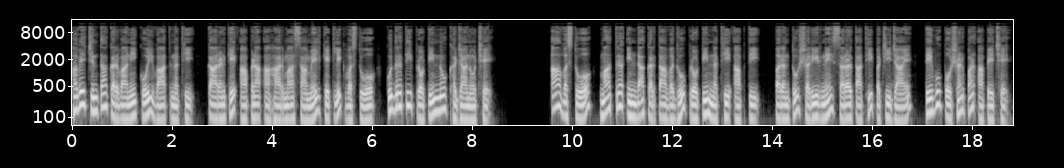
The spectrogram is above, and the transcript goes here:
હવે ચિંતા કરવાની કોઈ વાત નથી, કારણ કે આપણા આહારમાં સામેલ કેટલીક વસ્તુઓ કુદરતી પ્રોટીનનો ખજાનો છે. આ વસ્તુઓ માત્ર ઈંડા કરતાં વધુ પ્રોટીન નથી આપતી, પરંતુ શરીરને સરળતાથી પચી જાય તેવું પોષણ પણ આપે છે.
